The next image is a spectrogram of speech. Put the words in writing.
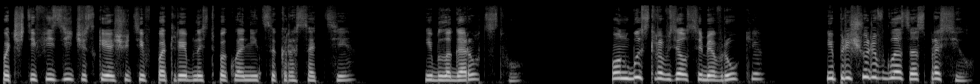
почти физически ощутив потребность поклониться красоте и благородству. Он быстро взял себя в руки и, прищурив глаза, спросил.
